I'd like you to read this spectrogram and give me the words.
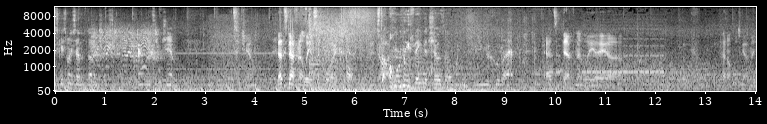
SK-27 doesn't exist. Apparently it's a gym. It's a gem. That's definitely a Sukhoi. Oh, God. the only thing that shows up when you, when Google that. That's definitely a, uh... Oof, that almost got me.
